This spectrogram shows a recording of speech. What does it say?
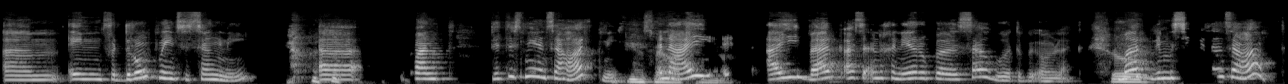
Ehm um, en verdronk mense sing nie. Uh want dit is nie in sy hart nie. En hy ja hy werk as 'n ingenieur op 'n seilboot op die oomblik. So, maar die musiek is in sy hart.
